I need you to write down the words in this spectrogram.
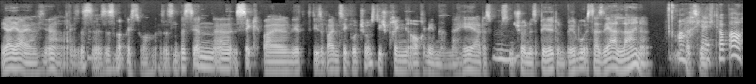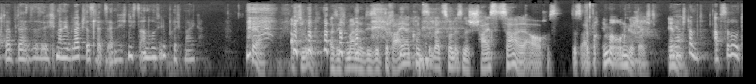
Ja, ja, ja, ja. Es ist, es ist wirklich so. Es ist ein bisschen äh, sick, weil jetzt diese beiden Sekuchos, die springen auch nebeneinander her. Das ist ein mhm. schönes Bild und Bilbo ist da sehr alleine. Ach plötzlich. ja, ich glaube auch. Da, da, ich meine, bleibt jetzt letztendlich nichts anderes übrig, Mike. fair. Absolut. Also ich meine, diese Dreierkonstellation ist eine Scheißzahl auch. Das ist einfach immer ungerecht. Immer. Ja, stimmt. Absolut.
